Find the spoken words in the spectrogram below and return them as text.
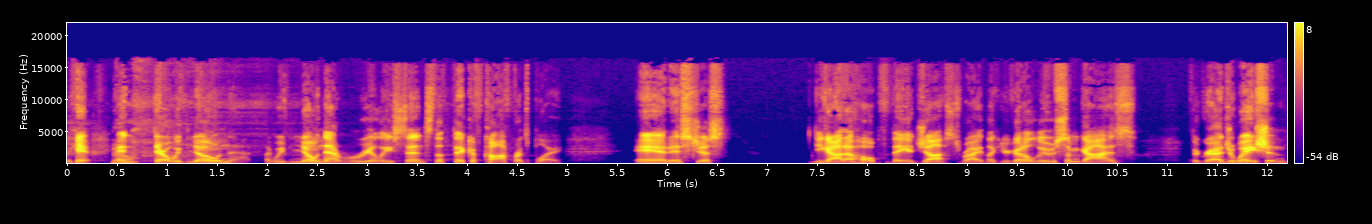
They can't. No. And Darrell, we've known that. Like we've known that really since the thick of conference play. And it's just you gotta hope that they adjust, right? Like you're gonna lose some guys through graduation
